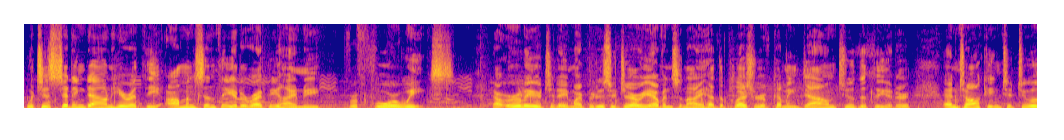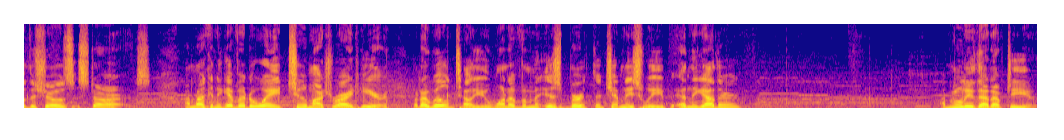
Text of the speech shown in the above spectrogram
which is sitting down here at the Ahmanson Theater right behind me for four weeks. Now, earlier today, my producer Jerry Evans and I had the pleasure of coming down to the theater and talking to two of the show's stars. I'm not going to give it away too much right here, but I will tell you one of them is Bert the Chimney Sweep, and the other, I'm going to leave that up to you.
